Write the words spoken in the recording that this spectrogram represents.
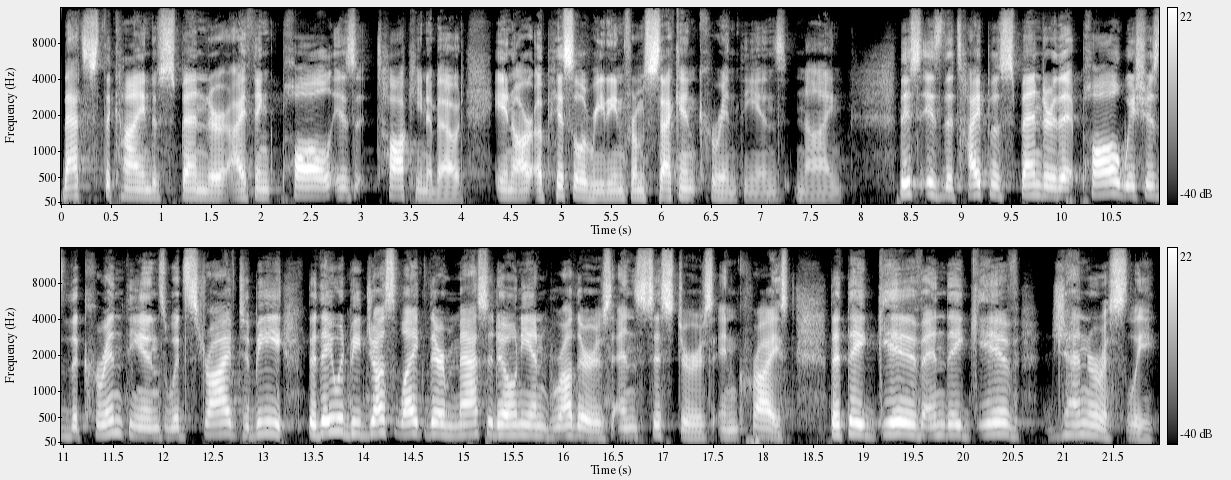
That's the kind of spender I think Paul is talking about in our epistle reading from 2 Corinthians 9. This is the type of spender that Paul wishes the Corinthians would strive to be, that they would be just like their Macedonian brothers and sisters in Christ, that they give and they give generously.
